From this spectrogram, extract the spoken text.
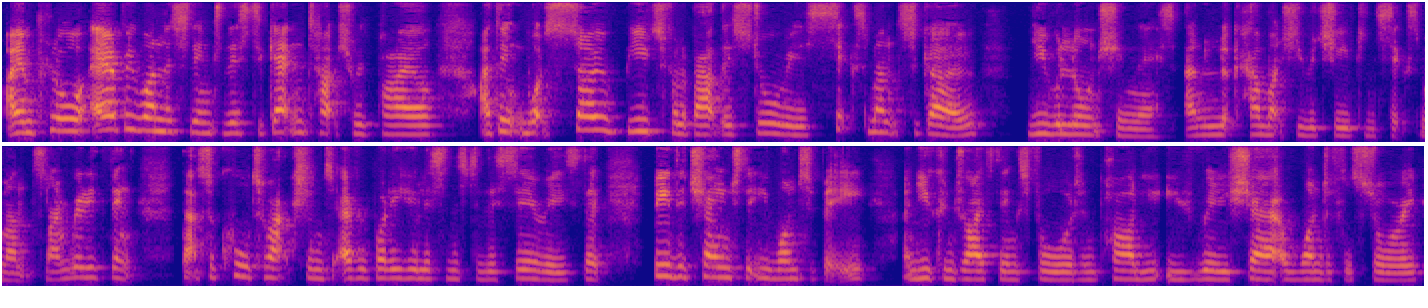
I implore everyone listening to this to get in touch with Payal. I think what's so beautiful about this story is six months ago, you were launching this and look how much you've achieved in six months. And I really think that's a call to action to everybody who listens to this series that be the change that you want to be and you can drive things forward. And Payal, you, you really share a wonderful story.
